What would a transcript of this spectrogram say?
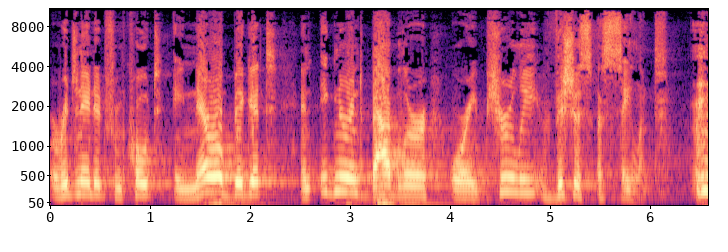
originated from, quote, a narrow bigot, an ignorant babbler, or a purely vicious assailant.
